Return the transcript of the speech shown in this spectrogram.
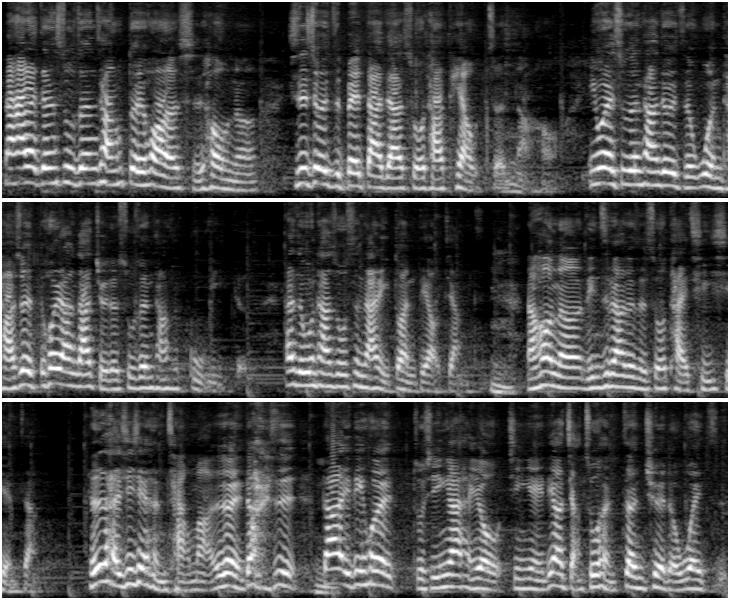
那她在跟苏贞昌对话的时候呢，其实就一直被大家说她跳针呐哈。因为苏贞昌就一直问他，所以会让大家觉得苏贞昌是故意。他一直问他说是哪里断掉这样子，嗯，然后呢，林志妙就是说台七线这样。可是台七线很长嘛，对不对？你到底是大家一定会，主席应该很有经验，一定要讲出很正确的位置，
